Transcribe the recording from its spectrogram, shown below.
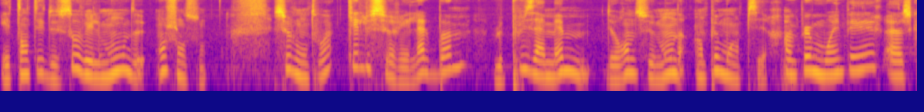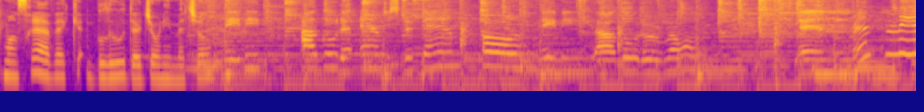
et tenter de sauver le monde en chanson. Selon toi, quel serait l'album le plus à même de rendre ce monde un peu moins pire Un peu moins pire, euh, je commencerai avec Blue de Joni Mitchell. Maybe I'll go to Amsterdam or maybe I'll go to Rome and rent me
